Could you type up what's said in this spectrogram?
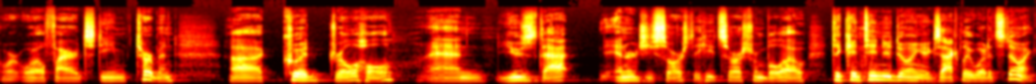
or oil-fired steam turbine uh, could drill a hole and use that energy source, the heat source from below, to continue doing exactly what it's doing.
